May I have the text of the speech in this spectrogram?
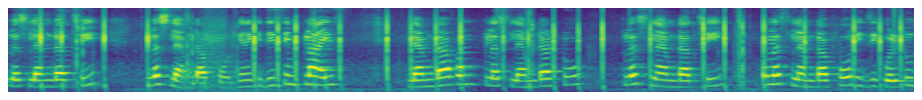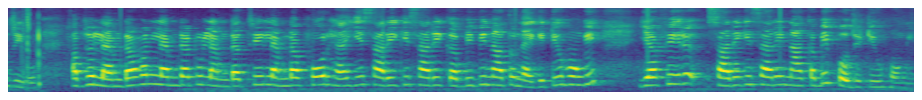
plus lambda three plus lambda four यानी कि this implies lambda one plus lambda two plus lambda three plus lambda four is equal to zero अब जो lambda one lambda two lambda three lambda four है, ये सारी की सारी कभी भी ना तो नेगेटिव होंगी, या फिर सारी की सारी ना कभी पॉजिटिव होंगी,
